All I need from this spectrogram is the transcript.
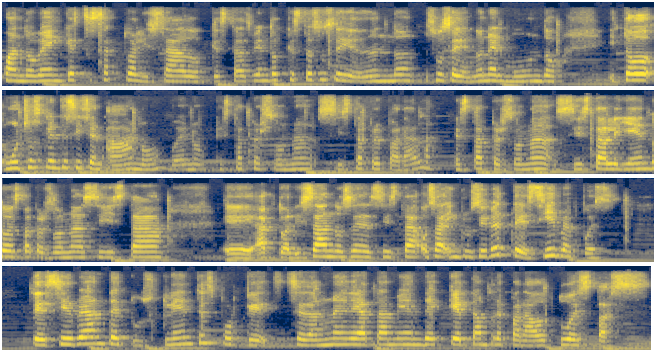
Cuando ven que estás actualizado, que estás viendo qué está sucediendo, sucediendo en el mundo y todo, muchos clientes dicen, ah, no, bueno, esta persona sí está preparada, esta persona sí está leyendo, esta persona sí está eh, actualizándose, sí está, o sea, inclusive te sirve, pues, te sirve ante tus clientes porque se dan una idea también de qué tan preparado tú estás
